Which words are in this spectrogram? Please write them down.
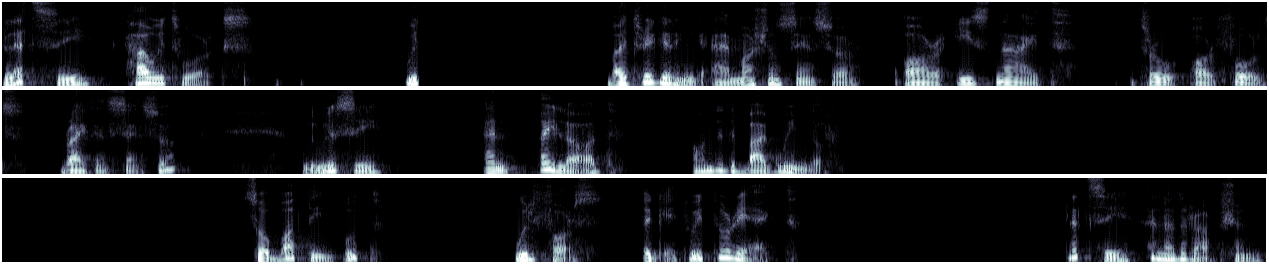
Let's see how it works. By triggering a motion sensor or is night true or false brightness sensor, we will see an payload on the debug window. So both input will force the gateway to react. Let's see another option.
